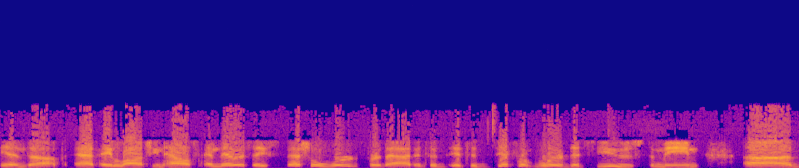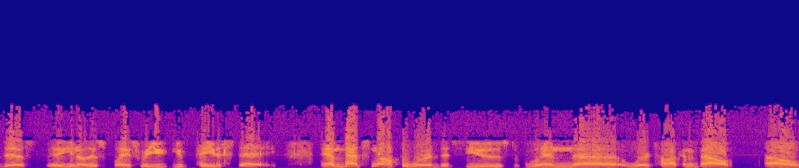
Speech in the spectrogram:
end up at a lodging house, and there is a special word for that. It's a it's a different word that's used to mean uh, this you know this place where you you pay to stay, and that's not the word that's used when uh, we're talking about uh,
